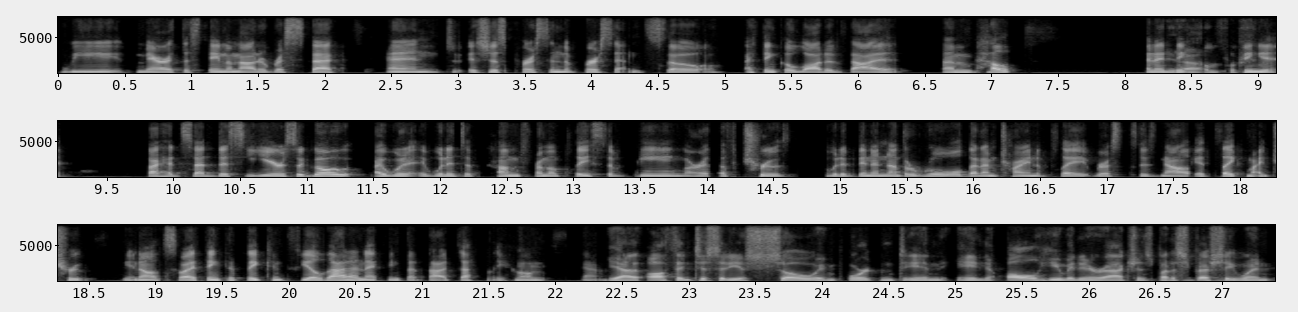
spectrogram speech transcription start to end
We merit the same amount of respect and it's just person to person. So I think a lot of that um helps and I yeah, think believing sure. it. I had said this years ago, I wouldn't it wouldn't have come from a place of being or of truth. It would have been another role that I'm trying to play versus now it's like my truth, you know? So I think that they can feel that and I think that that definitely helps. Yeah. yeah, authenticity is so important in in all human interactions, but especially mm-hmm. when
